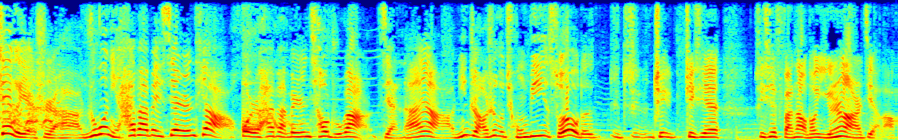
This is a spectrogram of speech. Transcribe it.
这个也是啊，如果你害怕被仙人跳，或者害怕被人敲竹杠，简单呀，你只要是个穷逼，所有的这这这些这些烦恼都迎刃而解了。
